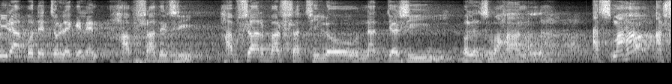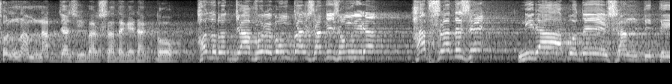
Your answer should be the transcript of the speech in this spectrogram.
নিরাপদে চলে গেলেন হাফসা দেশি। হাফসার বাসা ছিল নাজ্জাসি। বলেন সুহান আল্লাহ আসমাহা আসল নাম নাজ্জাসি বাদশাহ তাকে ডাকতো। হজরত জাফর এবং তার সাথী সঙ্গীরা হাফসা দেশে নিরাপদে শান্তিতে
